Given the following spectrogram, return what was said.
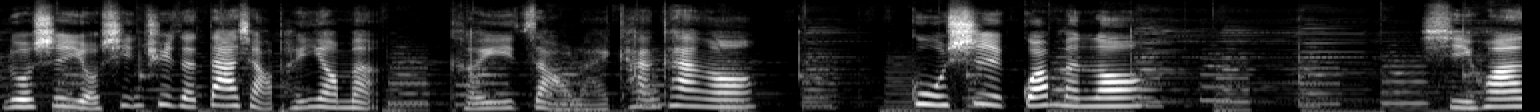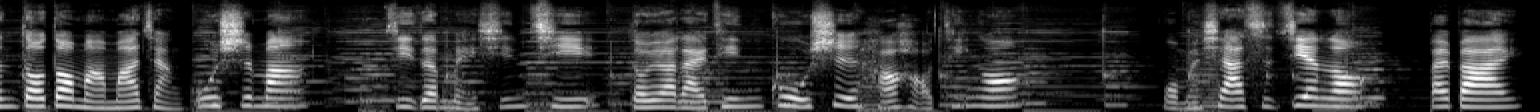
若是有兴趣的大小朋友们，可以找来看看哦。故事关门喽。喜欢豆豆妈妈讲故事吗？记得每星期都要来听故事，好好听哦。我们下次见喽，拜拜。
